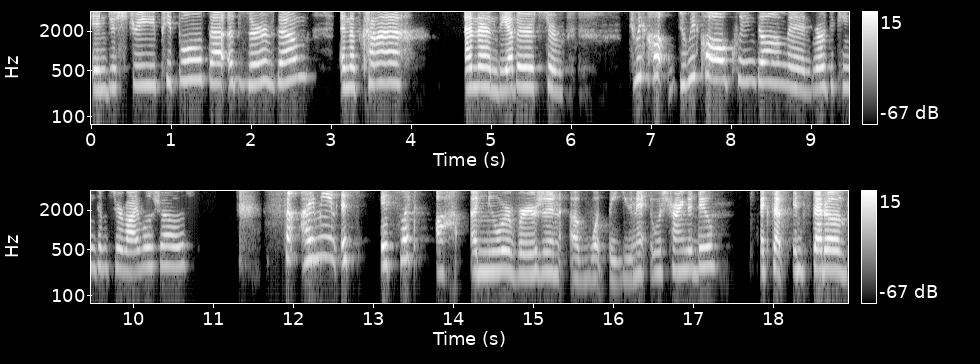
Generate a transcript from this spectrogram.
industry people that observe them and that's kind of and then the other sort of do we call do we call queendom and road to kingdom survival shows so i mean it's it's like a, a newer version of what the unit was trying to do except instead of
